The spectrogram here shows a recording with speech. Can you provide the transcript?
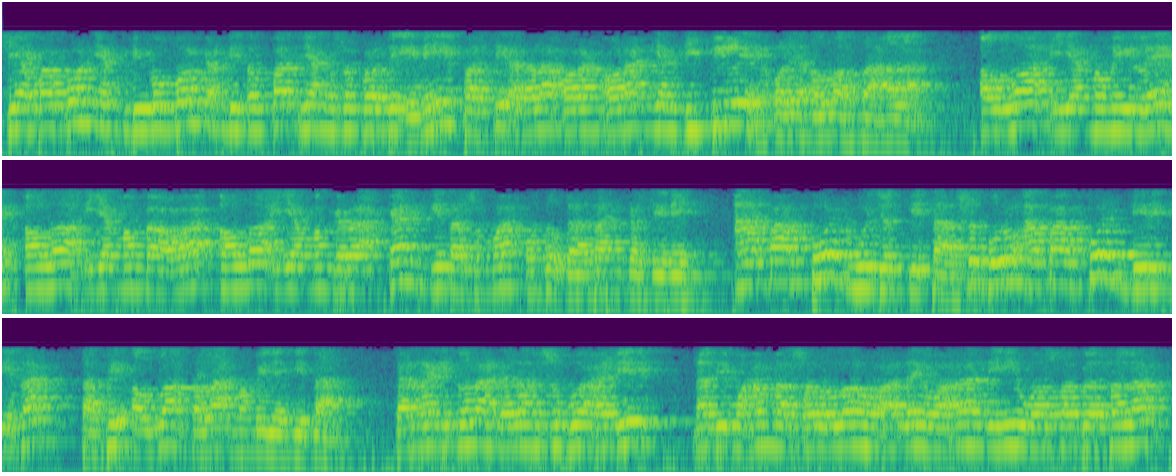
Siapa pun yang dikumpulkan di tempat yang seperti ini pasti adalah orang-orang yang dipilih oleh Allah Ta'ala. Allah yang memilih, Allah yang membawa, Allah yang menggerakkan kita semua untuk datang ke sini. Apa pun wujud kita, seburuk apa pun diri kita, tapi Allah telah memilih kita. Karena itulah dalam sebuah hadis Nabi Muhammad Shallallahu Alaihi Wasallam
